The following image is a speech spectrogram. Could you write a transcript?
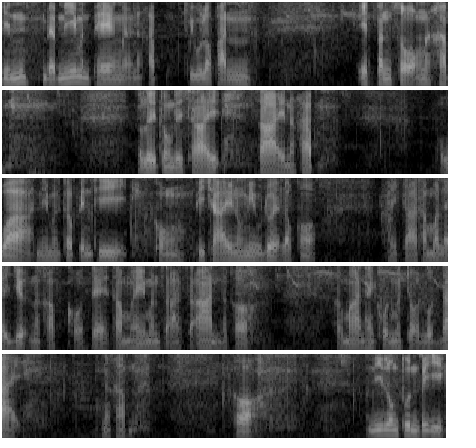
หินแบบนี้มันแพงหน่อยนะครับ คิวละพันเอ็ดพันสองนะครับ ก็เลยต้องได้ใช้ทรายนะครับ ราะว่านี่มันก็เป็นที่ของพี่ชายน้องมิวด้วย แล้วก็ไม่กล้าทำอะไรเยอะนะครับ ขอแต่ทำให้มันสะอาดสะอ้านแล้วก็สามารถให้คนมาจอดรถได้นะครับ ก็วันนี้ลงทุนไปอีก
